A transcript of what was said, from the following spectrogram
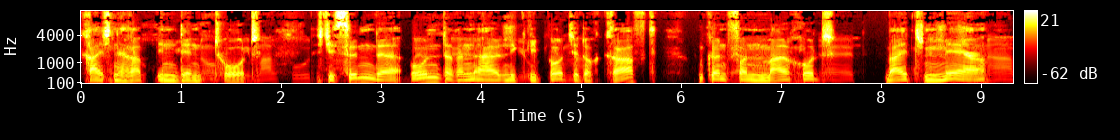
reichen herab in den Tod. Durch die Sünden der unteren erhalten die Klipot jedoch Kraft und können von Malchut weit mehr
